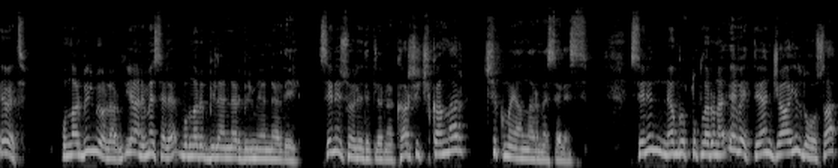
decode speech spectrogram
Evet. Onlar bilmiyorlar mı? Yani mesele bunları bilenler bilmeyenler değil. Senin söylediklerine karşı çıkanlar çıkmayanlar meselesi. Senin nemrutluklarına evet diyen cahil de olsa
